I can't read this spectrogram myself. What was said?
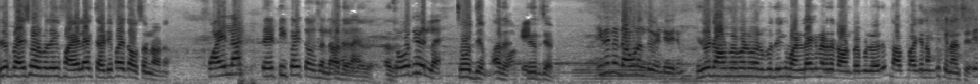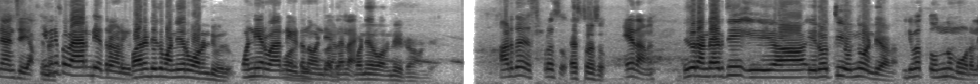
ഇത് പ്രൈസ് വരുമ്പോഴത്തേക്ക് five lakh thirty five thousand ആണ്. Five lakh thirty five thousand അതെ ചോദ്യമല്ലേ? ചോദ്യം അതെ. തീർച്ചയായിട്ടും. ഇതിന് ഡൗൺ എന്ത് വേണ്ടി വരും? ഇത് ഡൗൺ പേയ്മെന്റ് വരുമ്പോഴത്തേക്ക് വൺ ലാഖിന് അടുത്ത് ഡൗൺ പേയ്മെന്റ് വരും. ബാക്കി നമുക്ക് ഫിനാൻസ് ചെയ്യാം. ഫിനാൻസ് ചെയ്യാം. ഇതിനിപ്പോ വാറണ്ടി എത്ര വാറണ്ടി ഇത് വൺ ഇയർ വാറണ്ടി വരും. വൺ ഇയർ വാറണ്ടി കിട്ടുന്ന വണ്ടിയാണ് അല്ലേ വൺ ഇയർ വാറണ്ടി കിട്ടുന്ന വണ്ടി അടുത്ത എക്സ്പ്രസോ എക്സ്പ്രസോ ഏതാണ്? ഇത് രണ്ടായിരത്തി ഇരുപത്തി ഒന്ന് വണ്ടിയാണ്. ഇരുപത്തൊന്ന് മോഡൽ.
